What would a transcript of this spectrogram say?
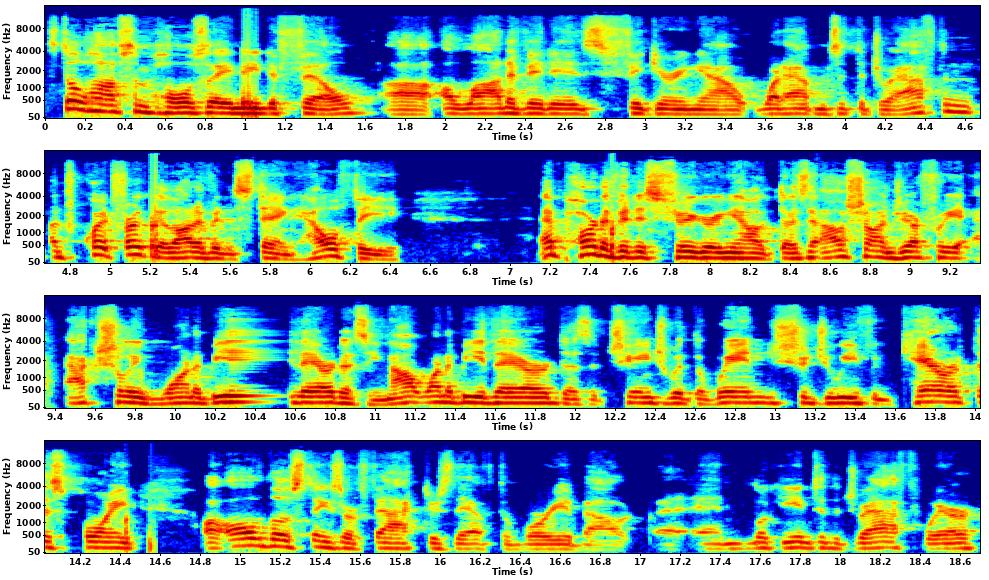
still have some holes they need to fill. Uh, a lot of it is figuring out what happens at the draft, and quite frankly, a lot of it is staying healthy. And part of it is figuring out does Alshon Jeffery actually want to be there? Does he not want to be there? Does it change with the wind? Should you even care at this point? All those things are factors they have to worry about. And looking into the draft, where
